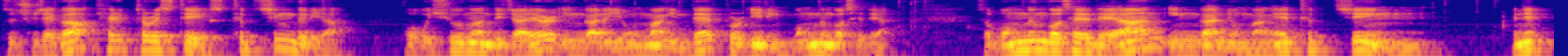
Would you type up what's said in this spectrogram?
그래서 주제가 characteristics, 특징들이야. of human desire, 인간의 욕망인데 for eating, 먹는 것에 대한. 그래서 먹는 것에 대한 인간 욕망의 특징. 아니?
